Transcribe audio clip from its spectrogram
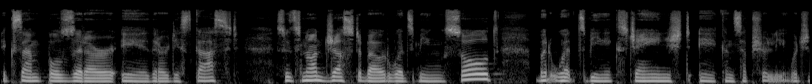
examples that are uh, that are discussed. So it's not just about what's being sold, but what's being exchanged uh, conceptually, which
